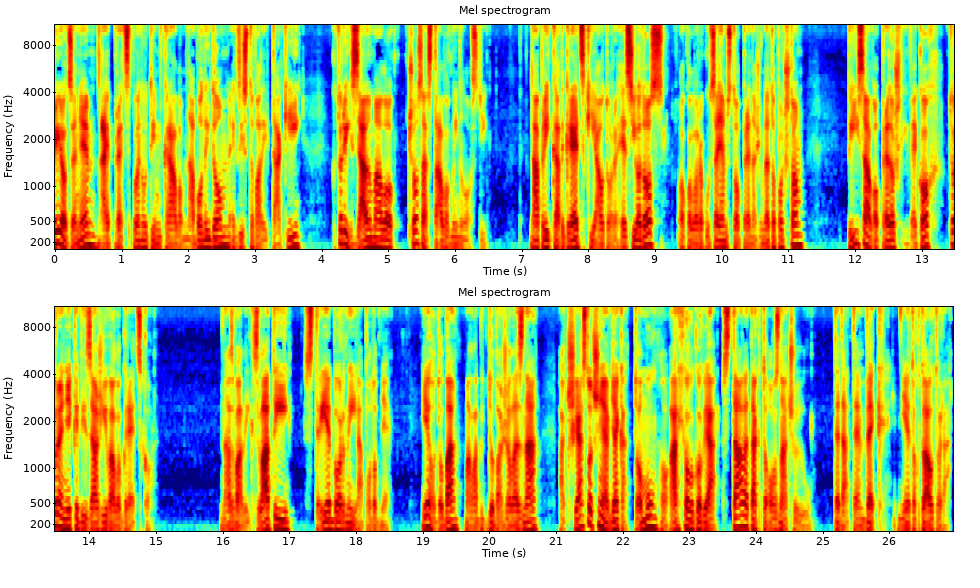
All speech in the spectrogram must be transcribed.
Prirodzene, aj pred spomenutým kráľom Nabonidom existovali takí, ktorých zaujímalo, čo sa stalo v minulosti. Napríklad grécky autor Hesiodos, okolo roku 700 pred našim letopočtom, písal o predošlých vekoch, ktoré niekedy zažívalo Grécko. Nazval ich zlatý, strieborný a podobne. Jeho doba mala byť doba železná a čiastočne aj vďaka tomu ho archeológovia stále takto označujú, teda ten vek, nie tohto autora.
